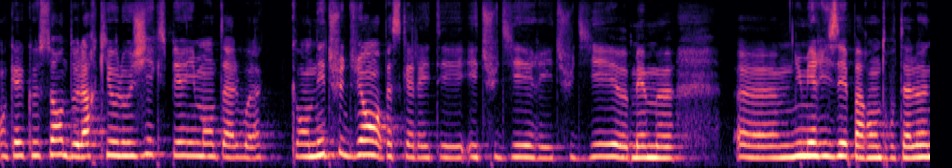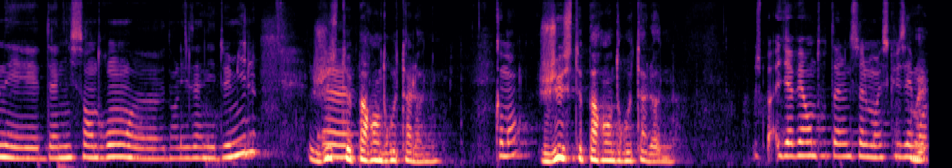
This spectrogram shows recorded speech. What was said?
en quelque sorte de l'archéologie expérimentale Voilà, qu'en étudiant, parce qu'elle a été étudiée, réétudiée, euh, même euh, numérisée par Andrew Talon et Danny Sandron euh, dans les années 2000. Juste euh, par Andrew Talon. Comment? Juste par Andrew Talon. Il y avait Andrew Talon seulement, excusez-moi. Ouais.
